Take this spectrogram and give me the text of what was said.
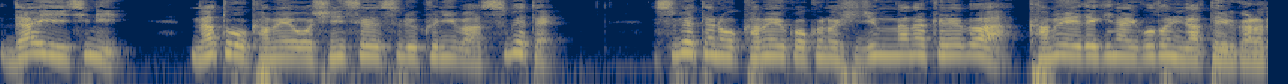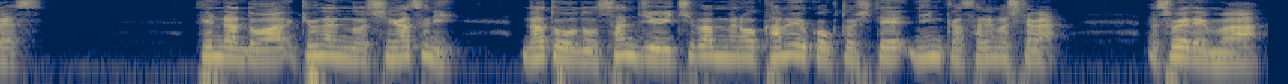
第一に、NATO 加盟を申請する国はすべて、すべての加盟国の批准がなければ加盟できないことになっているからです。フィンランドは去年の4月に NATO の31番目の加盟国として認可されましたが、スウェーデンは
